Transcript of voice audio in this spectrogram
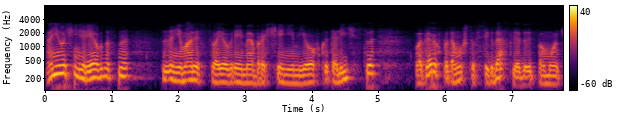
Они очень ревностно занимались в свое время обращением его в католичество, во-первых, потому что всегда следует помочь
